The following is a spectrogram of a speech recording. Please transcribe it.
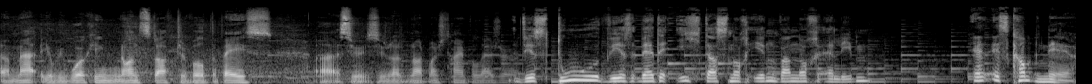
a mat. You'll be working nonstop to build the base. Uh, so you know, not much time for leisure. Wirst du, wirst, werde ich das noch irgendwann noch erleben? Es kommt näher,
